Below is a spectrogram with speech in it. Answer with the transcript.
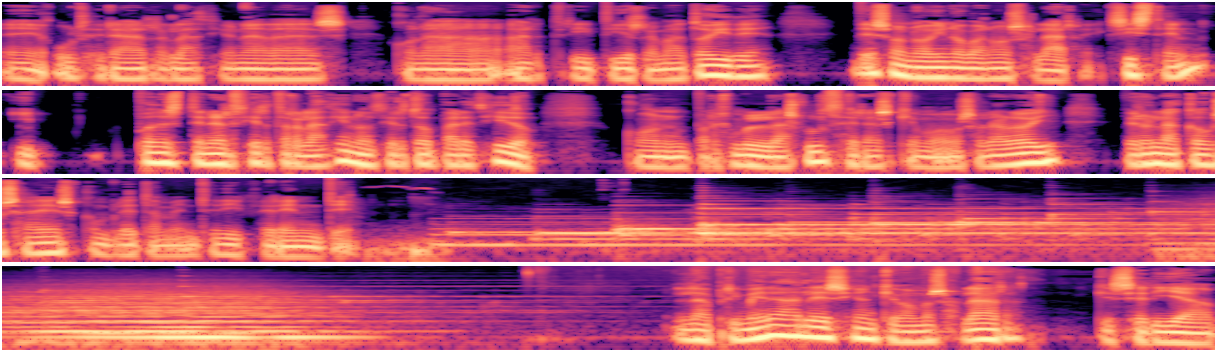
eh, úlceras relacionadas con la artritis reumatoide, de eso no hoy no vamos a hablar. Existen y puedes tener cierta relación o cierto parecido con, por ejemplo, las úlceras que vamos a hablar hoy, pero la causa es completamente diferente. La primera lesión que vamos a hablar, que sería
